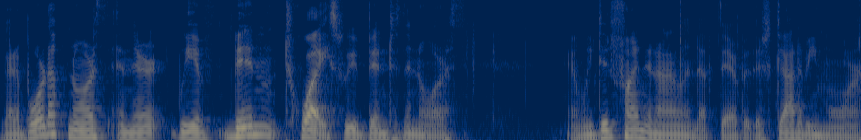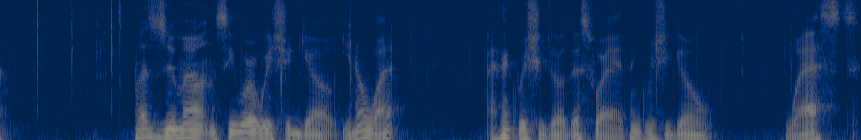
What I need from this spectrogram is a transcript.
I got a board up north, and there we have been twice. We've been to the north, and we did find an island up there, but there's got to be more. Let's zoom out and see where we should go. You know what? I think we should go this way. I think we should go west.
